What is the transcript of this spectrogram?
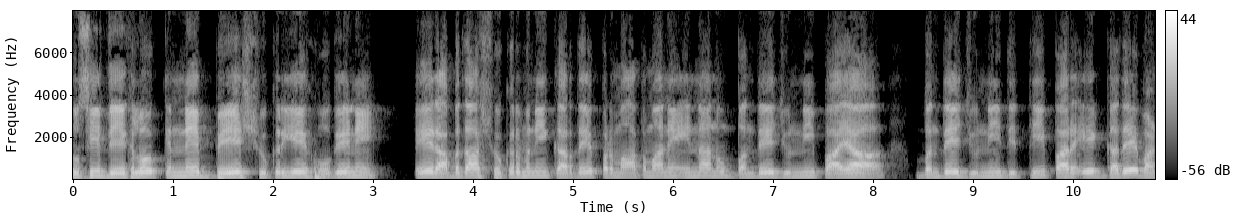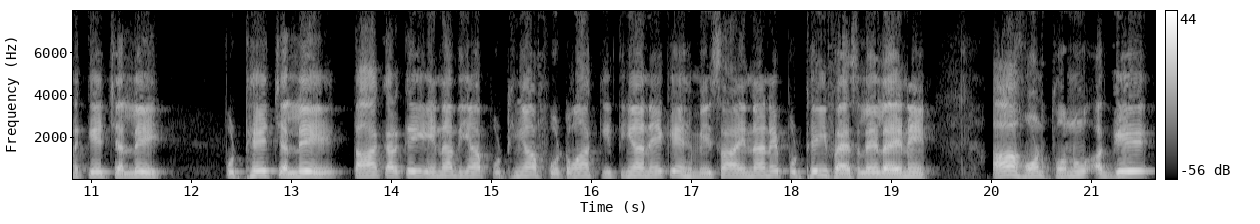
ਤੁਸੀਂ ਦੇਖ ਲਓ ਕਿੰਨੇ ਬੇਸ਼ੁਕਰੀਏ ਹੋ ਗਏ ਨੇ। ਇਹ ਰੱਬ ਦਾ ਸ਼ੁਕਰ ਵੀ ਨਹੀਂ ਕਰਦੇ, ਪਰਮਾਤਮਾ ਨੇ ਇਹਨਾਂ ਨੂੰ ਬੰਦੇ ਜੁਨੀ ਪਾਇਆ, ਬੰਦੇ ਜੁਨੀ ਦਿੱਤੀ, ਪਰ ਇਹ ਗਧੇ ਬਣ ਕੇ ਚੱਲੇ, ਪੁੱਠੇ ਚੱਲੇ, ਤਾਂ ਕਰਕੇ ਇਹਨਾਂ ਦੀਆਂ ਪੁੱਠੀਆਂ ਫੋਟੋਆਂ ਕੀਤੀਆਂ ਨੇ ਕਿ ਹਮੇਸ਼ਾ ਇਹਨਾਂ ਨੇ ਪੁੱਠੇ ਹੀ ਫੈਸਲੇ ਲਏ ਨੇ। ਆ ਹੁਣ ਤੁਹਾਨੂੰ ਅੱਗੇ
